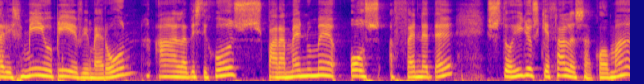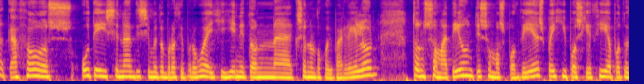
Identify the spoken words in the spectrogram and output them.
αριθμοί οι οποίοι ευημερούν αλλά δυστυχώς παραμένουμε ως φαίνεται στο ήλιος και θάλασσα ακόμα καθώς ούτε η συνάντηση με τον Πρωθυπουργό έχει γίνει των ε, ξενοδοχών υπαλλήλων των σωματείων της Ομοσπονδίας που έχει υποσχεθεί από το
